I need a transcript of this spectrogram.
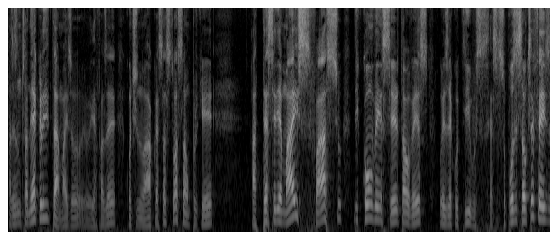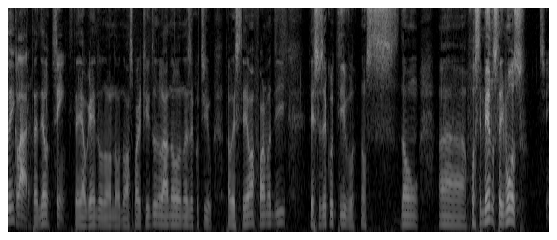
às vezes não precisa nem acreditar, mas eu, eu ia fazer, continuar com essa situação, porque até seria mais fácil de convencer, talvez, o executivo. Essa suposição que você fez, hein? Claro. Entendeu? Sim. Tem alguém do no- no nosso partido lá no, no executivo. Talvez tenha uma forma de esse executivo não, não ah, fosse menos teimoso, Sim.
